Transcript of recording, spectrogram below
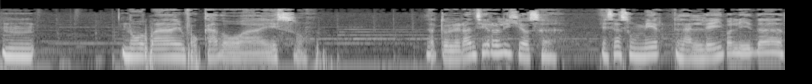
mm, no va enfocado a eso. La tolerancia religiosa es asumir la ley validad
